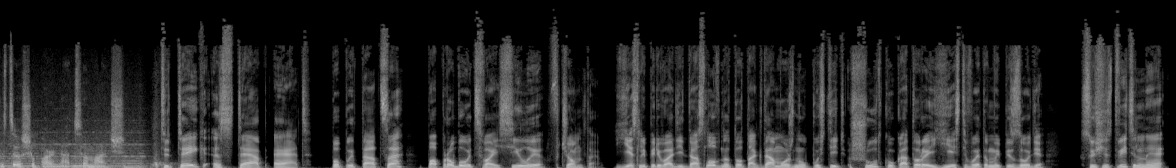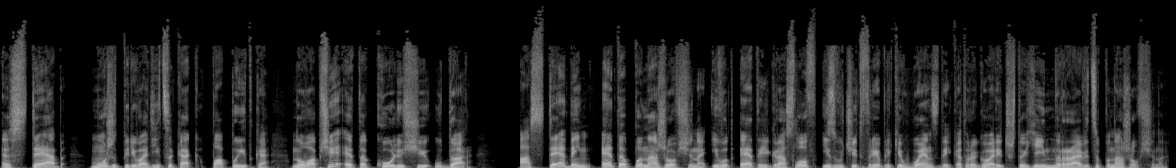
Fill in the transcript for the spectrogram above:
The social part, not so much. To take a stab at — попытаться, попробовать свои силы в чем-то. Если переводить дословно, то тогда можно упустить шутку, которая есть в этом эпизоде. Существительное stab может переводиться как «попытка», но вообще это колющий удар. А stabbing — это поножовщина, и вот эта игра слов и звучит в реплике Wednesday, которая говорит, что ей нравится поножовщина.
